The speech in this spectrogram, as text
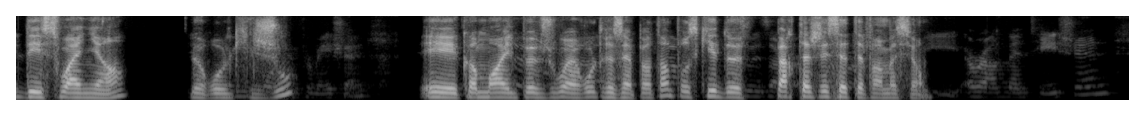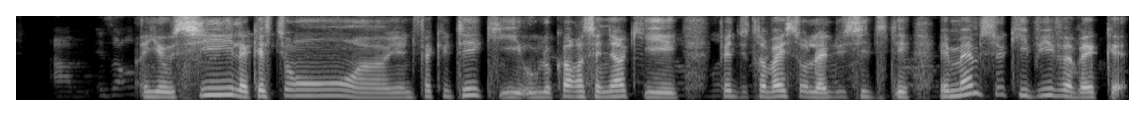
des soignants, le rôle qu'ils jouent et comment ils peuvent jouer un rôle très important pour ce qui est de partager cette information. Il y a aussi la question, euh, il y a une faculté qui, ou le corps enseignant qui fait du travail sur la lucidité. Et même ceux qui vivent avec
